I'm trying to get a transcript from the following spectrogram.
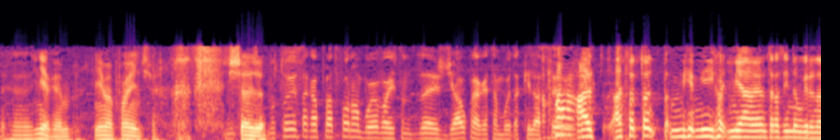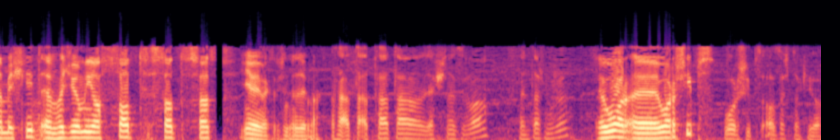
E, Nie wiem, nie mam pojęcia. Szczerze. No to jest taka platforma bojowa, gdzie tam dodajesz działka, jak tam były takie lasery. Aha, ale, a to, to, to mi, mi, miałem teraz inną grę na myśli, to chodziło mi o SOT, SOT, SOT, nie wiem jak to się nazywa. A ta, ta, ta, ta, jak się nazywa? Pamiętasz może? E, War, e, Warships? Warships, o coś takiego.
